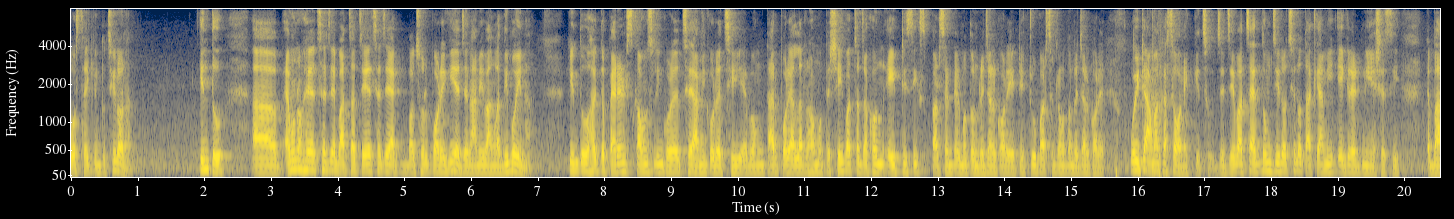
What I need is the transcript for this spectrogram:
অবস্থায় কিন্তু ছিল না। কিন্তু এমনও হয়েছে যে বাচ্চা চেয়েছে যে এক বছর পরে গিয়ে যে আমি বাংলা দিবই না। কিন্তু হয়তো প্যারেন্টস কাউন্সিলিং করেছে, আমি করেছি এবং তারপরে আল্লাহর রহমতে সেই বাচ্চা যখন এইটটি সিক্স পার্সেন্টের মতন রেজাল্ট করে এইটটি টু পার্সেন্টের মতন রেজাল্ট করে, ওইটা আমার কাছে অনেক কিছু। যে যে বাচ্চা একদম জিরো ছিল তাকে আমি এ গ্রেড নিয়ে এসেছি বা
